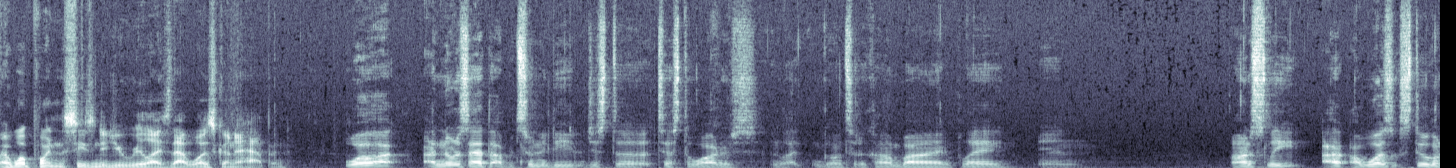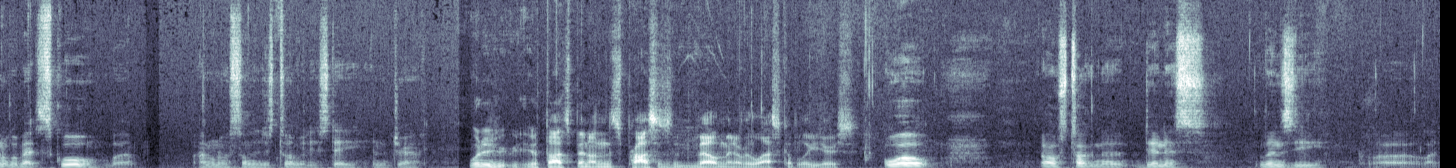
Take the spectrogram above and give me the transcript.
At what point in the season did you realize that was going to happen? Well, I, I, noticed I had the opportunity just to test the waters, like going to the combine, and play, and honestly, I, I was still going to go back to school, but I don't know, something just told me to stay in the draft. What have your thoughts been on this process of development over the last couple of years? Well, I was talking to Dennis Lindsey uh, like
